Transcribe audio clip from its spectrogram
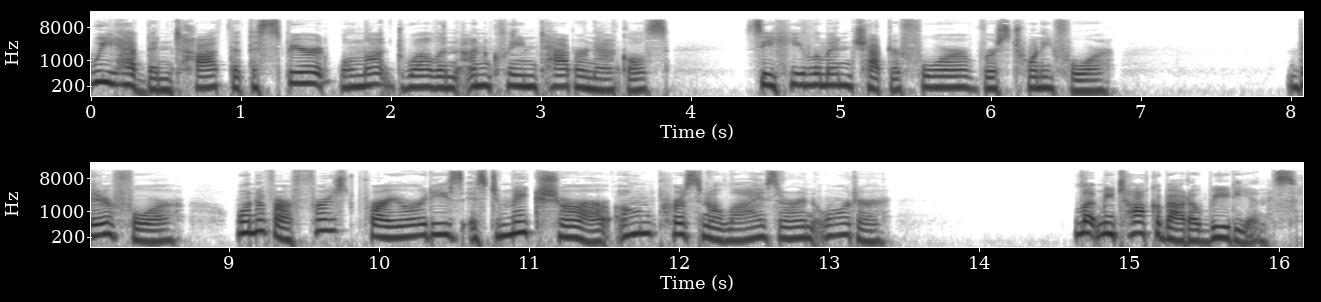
We have been taught that the Spirit will not dwell in unclean tabernacles. See Helaman chapter 4, verse 24. Therefore, one of our first priorities is to make sure our own personal lives are in order. Let me talk about obedience.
